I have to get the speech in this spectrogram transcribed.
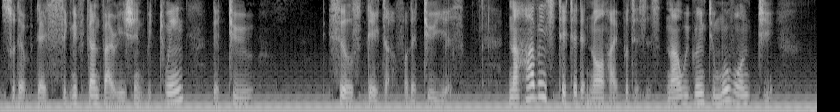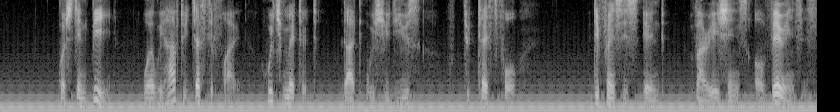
So there's significant variation between the two sales data for the two years. Now, having stated the null hypothesis, now we're going to move on to question B, where we have to justify which method that we should use to test for differences and variations or variances.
